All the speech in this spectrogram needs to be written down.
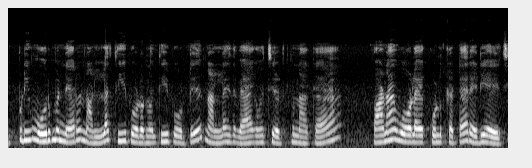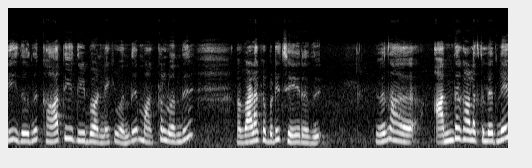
எப்படியும் ஒரு மணி நேரம் நல்லா தீ போடணும். தீ போட்டு நல்லா இதை வேக வச்சு எடுத்தோம்னாக்க பனை ஓலை கொழுக்கட்டை ரெடி ஆயிடுச்சு. இது வந்து கார்த்திகை தீபம் அன்னைக்கு வந்து மக்கள் வந்து வழக்கப்படி செய்கிறது இது வந்து அந்த காலத்துலேருந்தே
